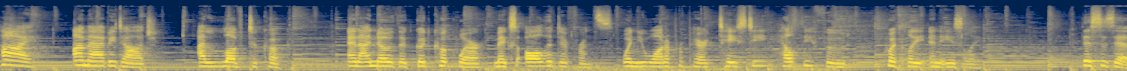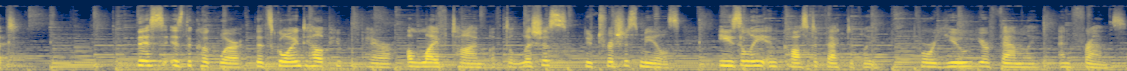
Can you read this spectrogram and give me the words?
Hi, I'm Abby Dodge. I love to cook, and I know that good cookware makes all the difference when you want to prepare tasty, healthy food quickly and easily. This is it. This is the cookware that's going to help you prepare a lifetime of delicious, nutritious meals easily and cost effectively for you, your family, and friends.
